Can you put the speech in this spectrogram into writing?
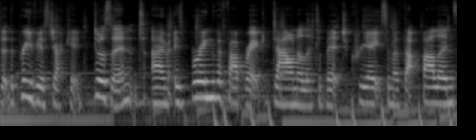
that the previous jacket doesn't um, is bring the fabric down a little bit to create some of that balance.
